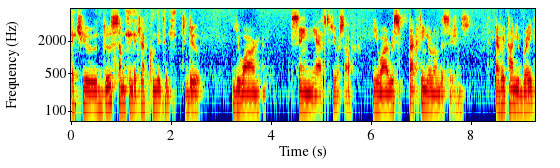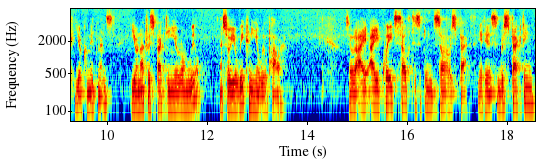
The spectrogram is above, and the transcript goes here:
that you do something that you have committed to do, you are saying yes to yourself. You are respecting your own decisions. Every time you break your commitments, you're not respecting your own will. And so you're weakening your willpower. So I, I equate self discipline to self respect. It is respecting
